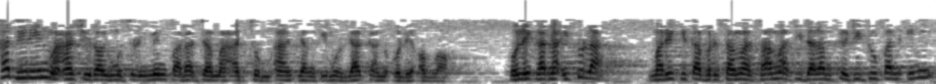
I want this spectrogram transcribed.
Hadirin ma'asyiral muslimin para jamaah Jum'ah yang dimuliakan oleh Allah. Oleh karena itulah mari kita bersama-sama di dalam kehidupan ini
